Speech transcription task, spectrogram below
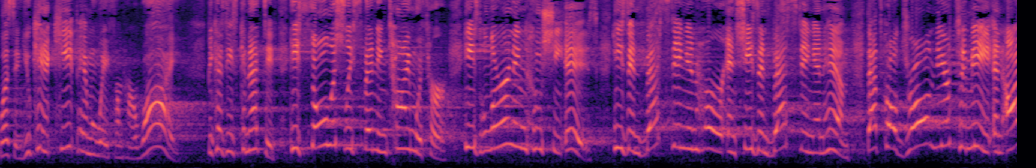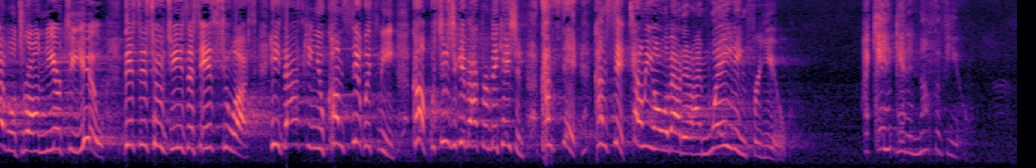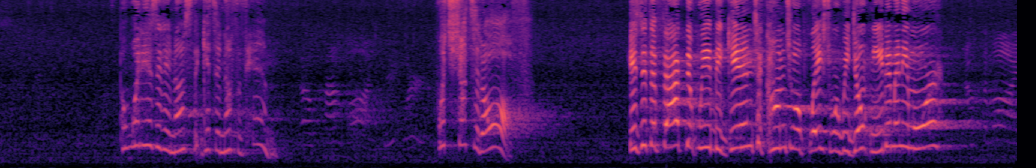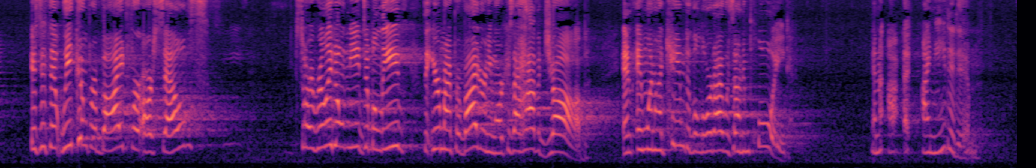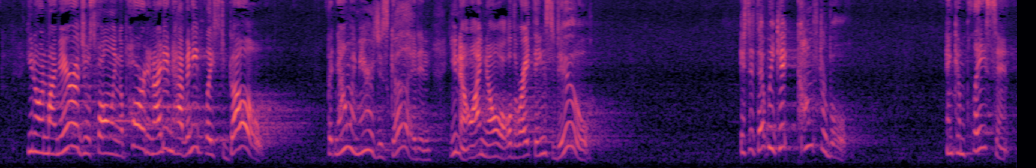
Listen, you can't keep him away from her. Why? Because he's connected. He's soulishly spending time with her. He's learning who she is. He's investing in her and she's investing in him. That's called draw near to me and I will draw near to you. This is who Jesus is to us. He's asking you, come sit with me. Come, as soon as you get back from vacation, come sit, come sit. Tell me all about it. I'm waiting for you. I can't get enough of you. But what is it in us that gets enough of Him? What shuts it off? Is it the fact that we begin to come to a place where we don't need Him anymore? Is it that we can provide for ourselves? So I really don't need to believe that you're my provider anymore because I have a job. And, and when I came to the Lord, I was unemployed. And I, I needed Him. You know, and my marriage was falling apart and I didn't have any place to go. But now my marriage is good and, you know, I know all the right things to do. Is it that we get comfortable and complacent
